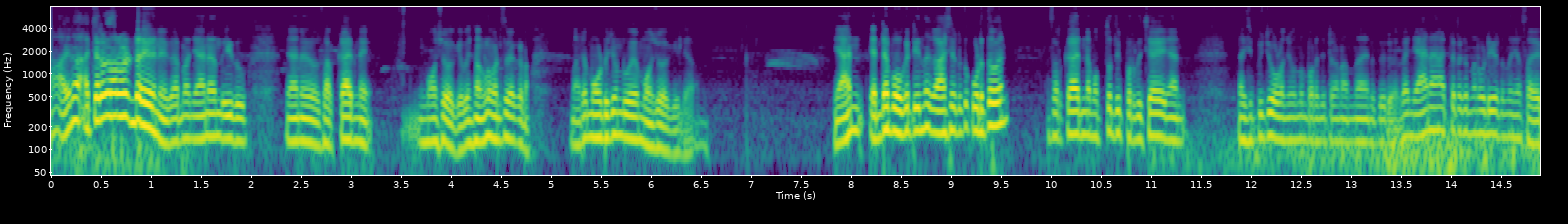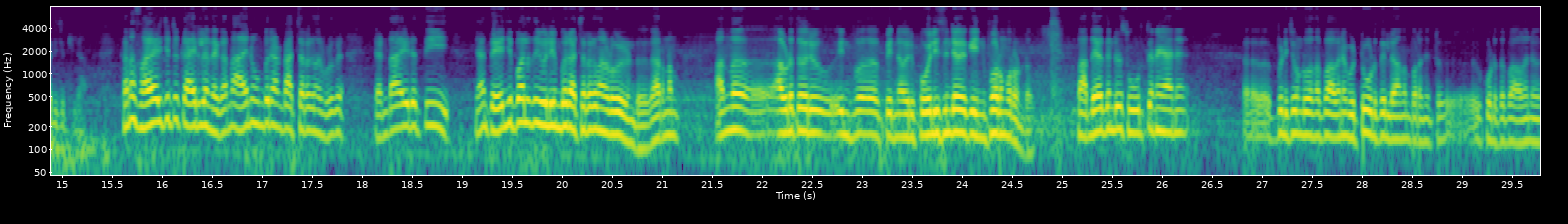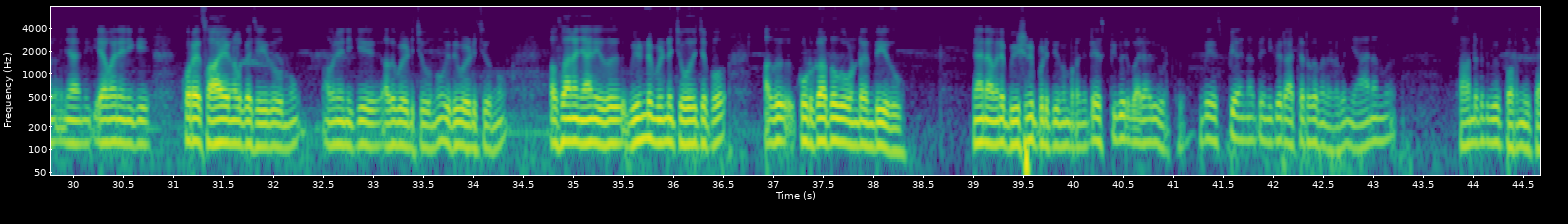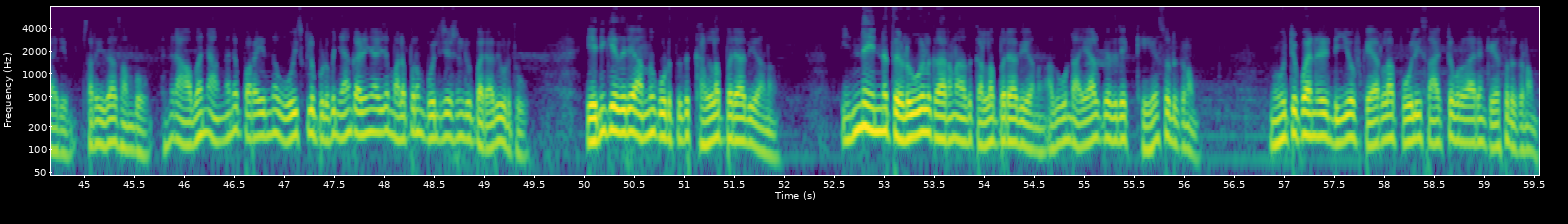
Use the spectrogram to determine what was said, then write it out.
ആ അതിന് അച്ചടക്ക നടപടി ഉണ്ടായി അതിന്. കാരണം ഞാൻ എന്ത് ചെയ്തു? ഞാൻ സർക്കാരിനെ മോശമാക്കി. അപ്പോൾ ഞങ്ങൾ മനസ്സിലാക്കണം മരം ഓടിച്ചുകൊണ്ട് പോയാൽ മോശമാക്കിയില്ല. ഞാൻ എന്റെ പോക്കറ്റിൽ നിന്ന് കാശെടുത്ത് കൊടുത്തവൻ സർക്കാരിന്റെ മൊത്തത്തിൽ പ്രതിച്ഛായ ഞാൻ നശിപ്പിച്ചു കളഞ്ഞു എന്നും പറഞ്ഞിട്ടാണ് അന്ന് അതിനകത്ത് ഒരു അപ്പം ഞാൻ ആ അച്ചടക്ക നടപടി എടുത്ത് ഞാൻ സഹകരിച്ചിട്ടില്ല. കാരണം സഹകരിച്ചിട്ട് കാര്യമില്ലെന്നേ കാരണം അതിന് മുമ്പ് രണ്ട് അച്ചടക്ക നടപടി രണ്ടായിരത്തി ഞാൻ തേഞ്ഞിപ്പാലത്ത് ജോലി ചെയ്യുമ്പോൾ ഒരു അച്ചടക്ക നടപടി ഉണ്ട് കാരണം അന്ന് അവിടുത്തെ ഒരു ഇൻഫോ പിന്നെ ഒരു പോലീസിന്റെ ഒക്കെ ഇൻഫോർമറുണ്ട് അപ്പോൾ അദ്ദേഹത്തിന്റെ ഒരു സുഹൃത്തിനെ ഞാൻ പിടിച്ചുകൊണ്ട് വന്നപ്പോൾ അവനെ വിട്ടുകൊടുത്തില്ല എന്ന് പറഞ്ഞിട്ട് കൊടുത്തപ്പോൾ അവന് ഞാൻ അവൻ എനിക്ക് കുറേ സഹായങ്ങളൊക്കെ ചെയ്തു തന്നു. അവനെനിക്ക് അത് മേടിച്ചു തന്നു ഇത് മേടിച്ചു തന്നു. അവസാനം ഞാനിത് വീണ്ടും വീണ്ടും ചോദിച്ചപ്പോൾ അത് കൊടുക്കാത്തത് കൊണ്ട് എന്ത് ചെയ്തു? ഞാൻ അവനെ ഭീഷണിപ്പെടുത്തി എന്ന് പറഞ്ഞിട്ട് എസ് പിക്ക് ഒരു പരാതി കൊടുത്തു. അപ്പോൾ എസ് പി അതിനകത്ത് എനിക്കൊരു അച്ചടക്കം തന്നെയാണ് അപ്പോൾ ഞാനന്ന് സാറിന്റെ അടുത്ത് പോയി പറഞ്ഞു ഈ കാര്യം. സാർ ഇതാ സംഭവം. എന്നിട്ട് അവൻ അങ്ങനെ പറയുന്ന വോയിസ് ക്ലിപ്പ് എടുപ്പോൾ ഞാൻ കഴിഞ്ഞ ആഴ്ച മലപ്പുറം പോലീസ് സ്റ്റേഷനിൽ ഒരു പരാതി കൊടുത്തു. എനിക്കെതിരെ അന്ന് കൊടുത്തത് കള്ളപ്പരാതിയാണ്. ഇന്ന ഇന്ന തെളിവുകൾ കാരണം അത് കള്ളപ്പരാതിയാണ്. അതുകൊണ്ട് അയാൾക്കെതിരെ കേസെടുക്കണം. നൂറ്റി പതിനേഴ് D of Kerala police act പ്രകാരം കേസെടുക്കണം.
